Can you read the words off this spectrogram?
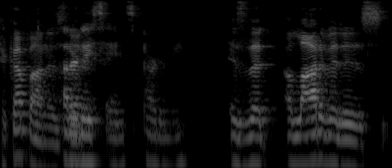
pick up on is Latter that Day Saints, pardon me. is that a lot of it is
